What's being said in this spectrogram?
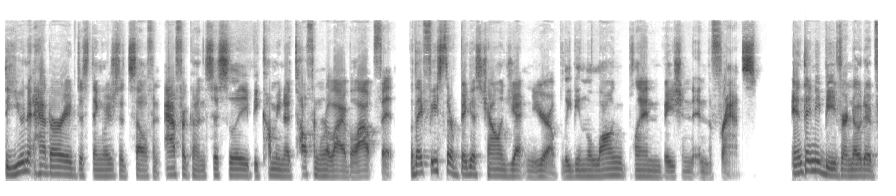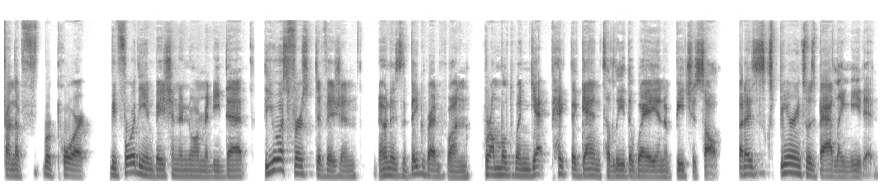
The unit had already distinguished itself in Africa and Sicily, becoming a tough and reliable outfit. But they faced their biggest challenge yet in Europe, leading the long planned invasion into France. Antony Beevor noted from the f- report before the invasion of Normandy that the US 1st Division, known as the Big Red One, grumbled when yet picked again to lead the way in a beach assault, but his experience was badly needed.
